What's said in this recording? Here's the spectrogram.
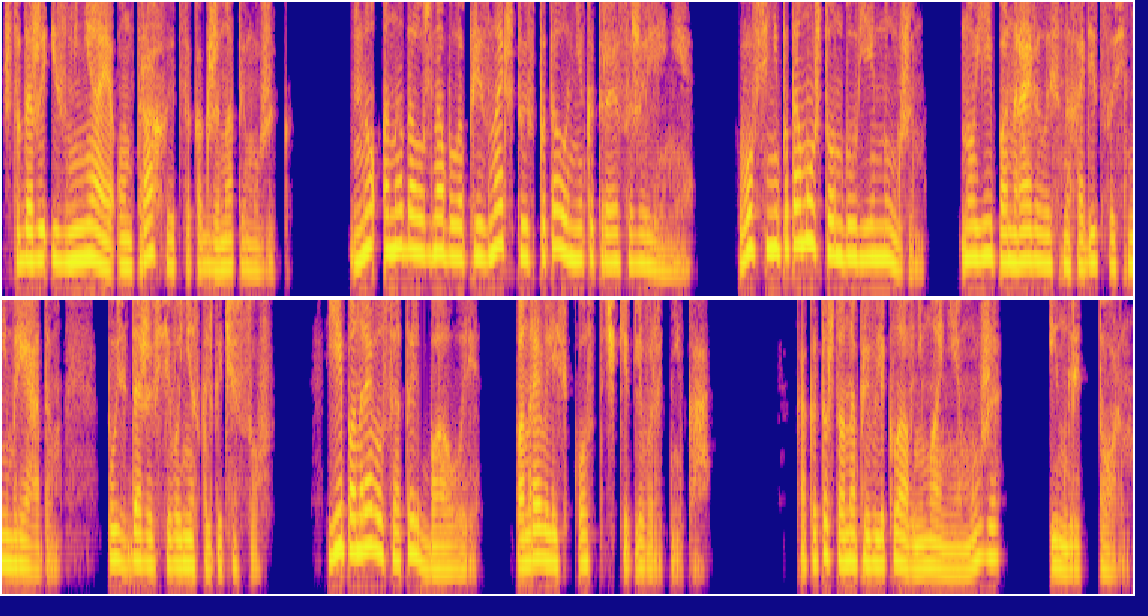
что даже изменяя, он трахается, как женатый мужик. Но она должна была признать, что испытала некоторое сожаление. Вовсе не потому, что он был ей нужен, но ей понравилось находиться с ним рядом, пусть даже всего несколько часов. Ей понравился отель Бауэри, понравились косточки для воротника. Как и то, что она привлекла внимание мужа Ингрид Торн.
